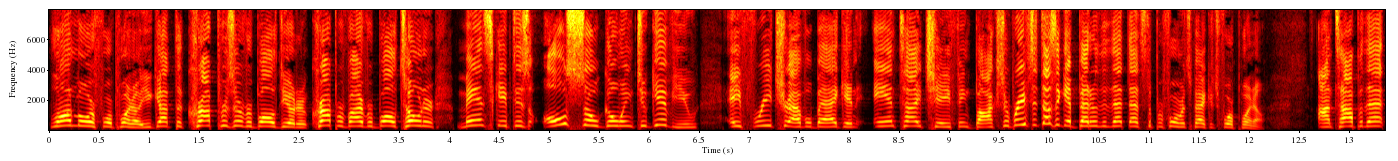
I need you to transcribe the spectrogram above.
Lawnmower 4.0. You got the Crop Preserver Ball Deodorant, Crop Reviver Ball Toner. Manscaped is also going to give you a free travel bag and anti chafing boxer briefs. It doesn't get better than that. That's the Performance Package 4.0. On top of that,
